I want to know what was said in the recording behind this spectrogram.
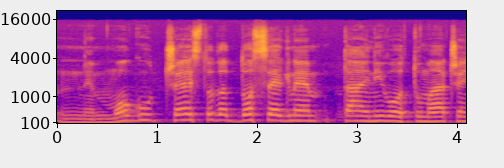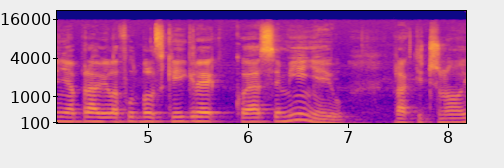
ne mogu često da dosegnem taj nivo tumačenja pravila futbolske igre koja se mijenjaju praktično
